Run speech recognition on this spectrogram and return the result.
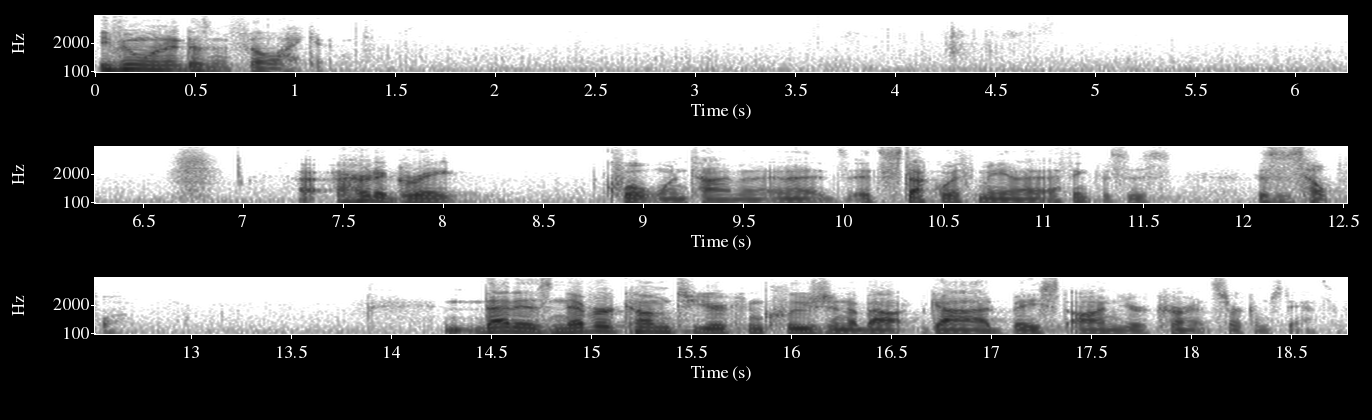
even when it doesn't feel like it. I heard a great quote one time, and it stuck with me, and I think this is, this is helpful. That is, never come to your conclusion about God based on your current circumstances.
